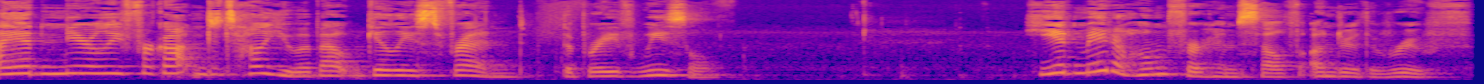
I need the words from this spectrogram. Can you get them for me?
I had nearly forgotten to tell you about Gilly's friend, the brave weasel. He had made a home for himself under the roof.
